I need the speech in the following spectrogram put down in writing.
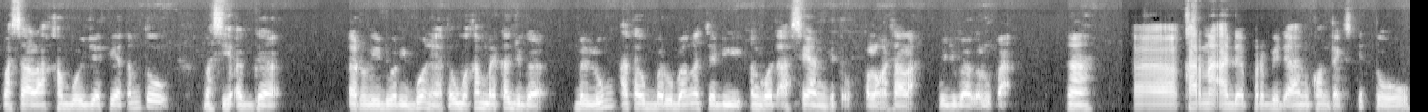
masalah Kamboja Vietnam tuh masih agak early 2000-an ya atau bahkan mereka juga belum atau baru banget jadi anggota ASEAN gitu kalau nggak salah gue juga agak lupa nah uh, karena ada perbedaan konteks itu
